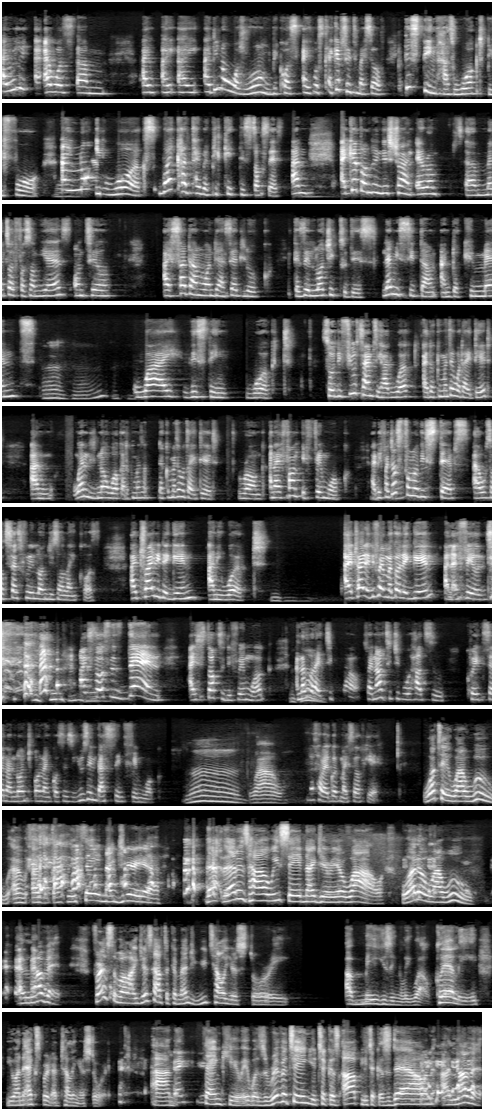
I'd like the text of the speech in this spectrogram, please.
I really, I was, um, I, I, I, I didn't know what was wrong because I was, I kept saying to myself, this thing has worked before. Yeah. I know it works. Why can't I replicate this success? And mm. I kept on doing this try and error um, method for some years until I sat down one day and said, look, there's a logic to this. Let me sit down and document mm-hmm. Mm-hmm. why this thing worked. So the few times it had worked, I documented what I did, and when it did not work, I documented, documented what I did wrong, and I found a framework. And if I just follow these steps, I will successfully launch this online course. I tried it again, and it worked. Mm-hmm. I tried a different method again, and I failed. mm-hmm. and so since then, I stuck to the framework and that's what I mm-hmm. teach now. So I now teach people how to create, sell, and launch online courses using that same framework. Mm, wow. That's how I got myself here. What a wahoo, as, as they say in Nigeria. That that is how we say in Nigeria. Wow, what a wahoo! I love it. First of all, I just have to commend you. You tell your story amazingly well. Clearly, you're an expert at telling your story. And thank you. thank you. It was riveting. You took us up, you took us down. I love it.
